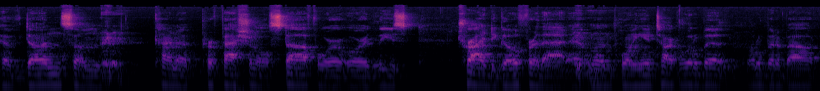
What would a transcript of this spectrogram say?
have done some kind of professional stuff or or at least tried to go for that at one point. You talk a little bit a little bit about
